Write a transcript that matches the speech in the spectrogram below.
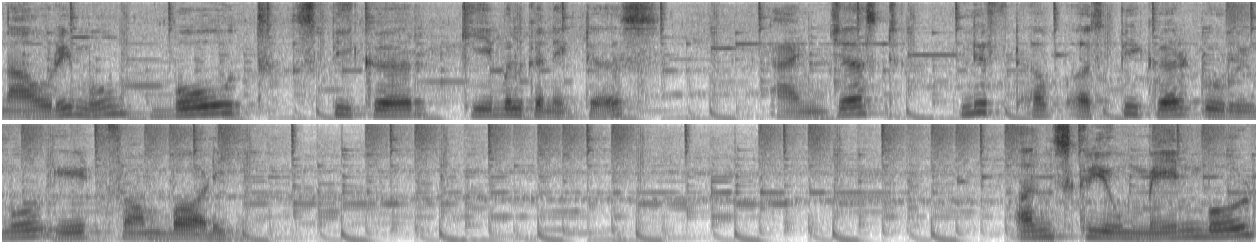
Now remove both speaker cable connectors and just lift up a speaker to remove it from body. Unscrew main board.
